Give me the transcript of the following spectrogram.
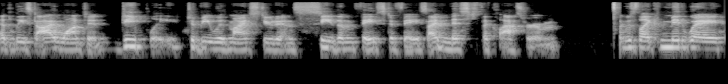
at least I wanted deeply to be with my students, see them face to face. I missed the classroom it was like midway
